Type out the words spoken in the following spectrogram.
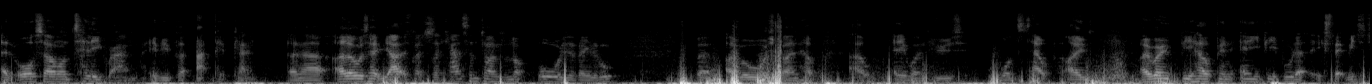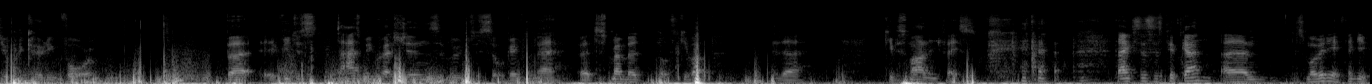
and also, I'm on Telegram if you put at Pipcan. And uh, I'll always help you out as much as I can. Sometimes I'm not always available, but I will always try and help out anyone who's wants to help. I I won't be helping any people that expect me to do the coding for them. But if you just ask me questions, and we'll just sort of go from there. But just remember not to give up and uh, keep a smile on your face. Thanks. This is Pipcan. Um, this is my video. Thank you.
